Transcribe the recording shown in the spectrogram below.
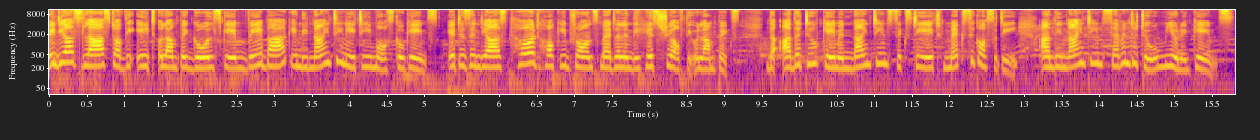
India's last of the eight Olympic goals came way back in the 1980 Moscow Games. It is India's third hockey bronze medal in the history of the Olympics. The other two came in 1968 Mexico City and the 1972 Munich Games.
